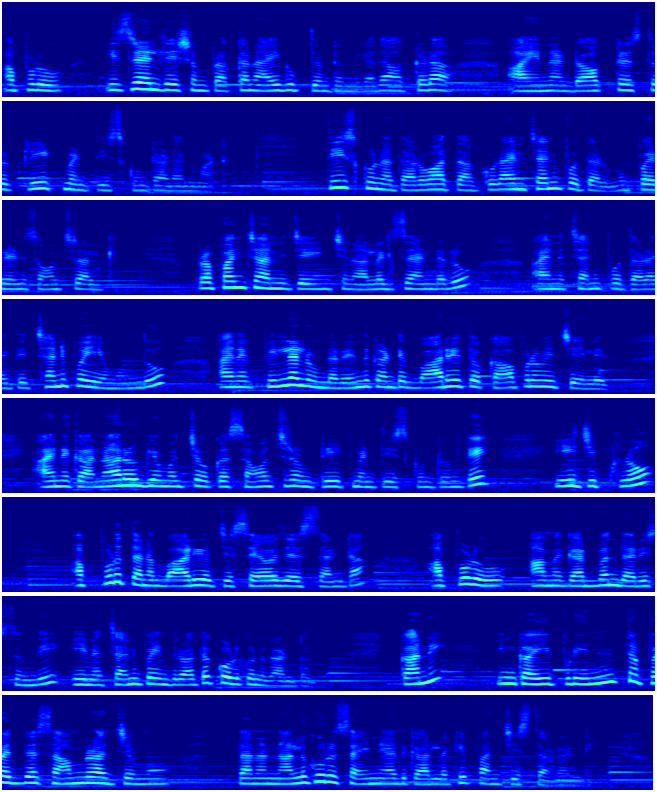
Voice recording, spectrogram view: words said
అప్పుడు ఇజ్రాయెల్ దేశం ప్రక్కన ఐగుప్తు ఉంటుంది కదా అక్కడ ఆయన డాక్టర్స్తో ట్రీట్మెంట్ తీసుకుంటాడనమాట తీసుకున్న తర్వాత కూడా ఆయన చనిపోతాడు ముప్పై రెండు సంవత్సరాలకి. ప్రపంచాన్ని జయించిన అలెగ్జాండరు ఆయన చనిపోతాడు. అయితే చనిపోయే ముందు ఆయనకు పిల్లలు ఉండరు ఎందుకంటే భార్యతో కాపురమే చేయలేదు. ఆయనకు అనారోగ్యం వచ్చి ఒక సంవత్సరం ట్రీట్మెంట్ తీసుకుంటుంటే ఈజిప్ట్లో అప్పుడు తన భార్య వచ్చి సేవ చేస్తంట. అప్పుడు ఆమె గర్భం ధరిస్తుంది ఈయన చనిపోయిన తర్వాత కొడుకును కంటుంది. కానీ ఇంకా ఇప్పుడు ఇంత పెద్ద సామ్రాజ్యము తన నలుగురు సైన్యాధికారులకి పంచిస్తాడండి.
